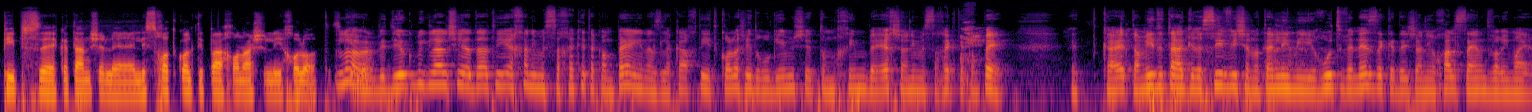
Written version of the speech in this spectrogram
פיפס uh, קטן של uh, לסחוט כל טיפה אחרונה של יכולות. לא, כאילו... אבל בדיוק בגלל שידעתי איך אני משחק את הקמפיין, אז לקחתי את כל השדרוגים שתומכים באיך שאני משחק את הקמפיין. את, תמיד את האגרסיבי שנותן לי מהירות ונזק כדי שאני אוכל לסיים דברים מהר.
